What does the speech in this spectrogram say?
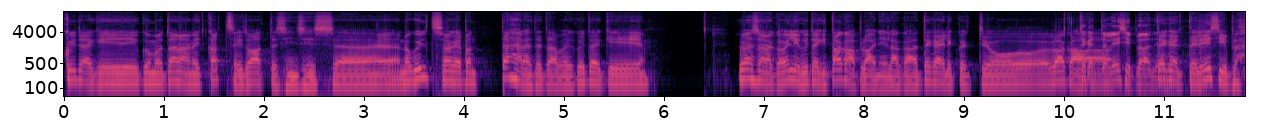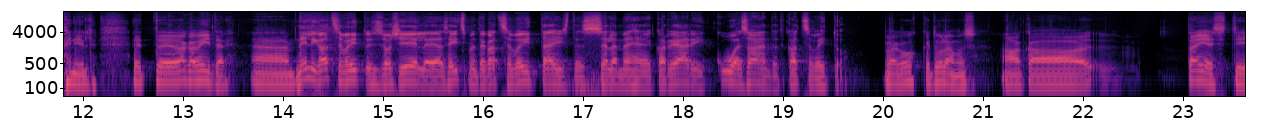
kuidagi, kui ma täna neid katseid vaatasin, siis nagu üldse väga ei pannud tähele teda või kuidagi ühesõnaga oli kuidagi tagaplaanil, aga tegelikult ju väga. tegelikult oli esiplaanil. tegelikult oli esiplaanil, et äh, väga veider. Äh, neli katsevõitu siis Ožeele ja seitsmenda katsevõit tähistas selle mehe karjääri kuuesajandat katsevõitu. väga uhke tulemus, aga täiesti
